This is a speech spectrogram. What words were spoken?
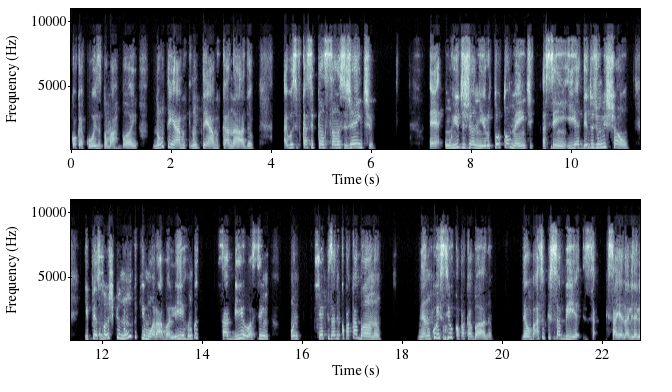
qualquer coisa, tomar banho, não tem água, não tem água encanada. Aí você fica se pensando assim, gente, é um Rio de Janeiro totalmente assim, ia dentro de um lixão. E pessoas que nunca que moravam ali, nunca sabiam assim, onde tinha pisado em Copacabana, né? Não conhecia o Copacabana. Né? O máximo que sabia, que saía dali, dali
